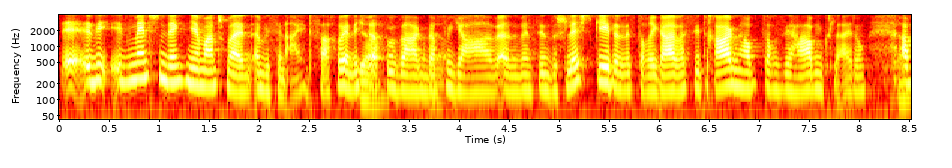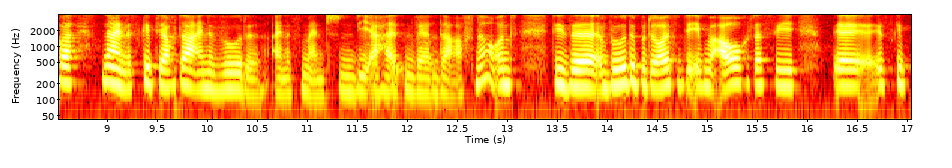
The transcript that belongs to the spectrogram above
äh, die Menschen denken ja manchmal ein bisschen einfach, wenn ich ja. das so sagen darf. Ja, ja also wenn es ihnen so schlecht geht, dann ist doch egal, was sie tragen, Hauptsache sie haben Kleidung. Ja. Aber nein, es gibt ja auch da eine Würde eines Menschen, die erhalten werden darf. Ne? Und diese Würde bedeutet eben auch, dass sie, äh, es gibt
